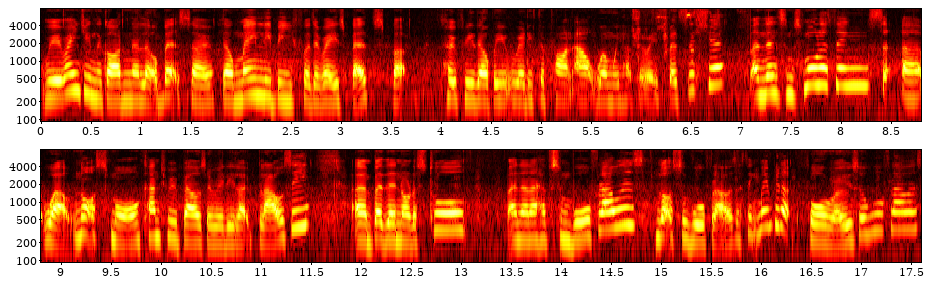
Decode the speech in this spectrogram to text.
rearranging the garden a little bit, so they'll mainly be for the raised beds, but hopefully they'll be ready to plant out when we have the raised beds this year. And then some smaller things, uh, well, not small, Canterbury bells are really like blousy, um, but they're not as tall. And then I have some wallflowers, lots of wallflowers, I think maybe like four rows of wallflowers,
